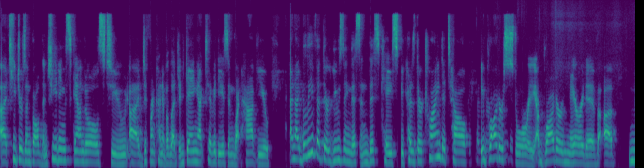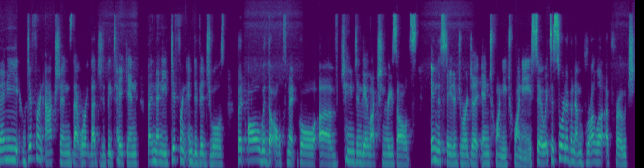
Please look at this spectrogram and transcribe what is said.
uh, teachers involved in cheating scandals to uh, different kind of alleged gang activities and what have you. And I believe that they're using this in this case because they're trying to tell a broader story, a broader narrative of many different actions that were allegedly taken by many different individuals, but all with the ultimate goal of changing the election results in the state of Georgia in 2020. So it's a sort of an umbrella approach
